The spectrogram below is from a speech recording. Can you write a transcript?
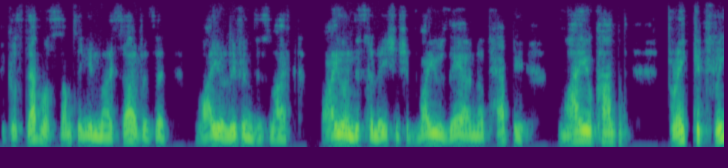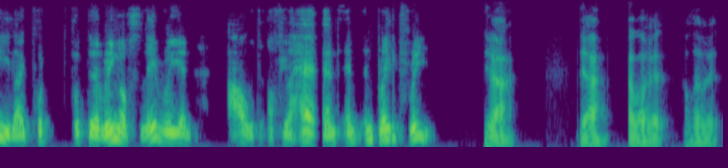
because that was something in myself. I said, why you live in this life? Why you in this relationship? Why you there not happy? Why you can't break it free, like put put the ring of slavery and out of your hand and and break free. Yeah. Yeah. I love it. I love it.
